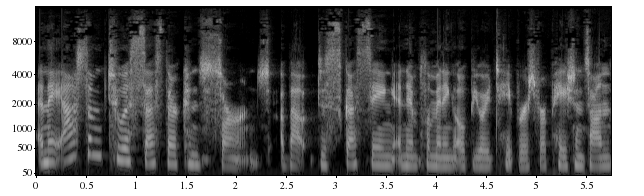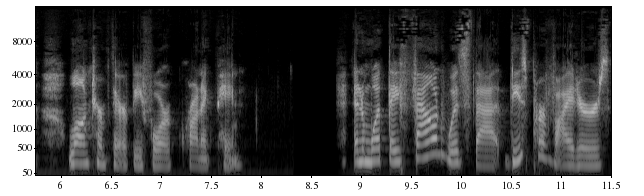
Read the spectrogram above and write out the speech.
and they asked them to assess their concerns about discussing and implementing opioid tapers for patients on long-term therapy for chronic pain. And what they found was that these providers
